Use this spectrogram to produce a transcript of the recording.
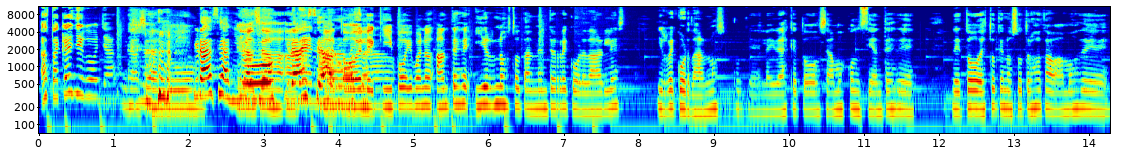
hasta acá llegó ya. Gracias, Lu. gracias, Lu. Gracias, a, gracias a todo el equipo. Y bueno, antes de irnos totalmente recordarles y recordarnos, porque la idea es que todos seamos conscientes de, de todo esto que nosotros acabamos de,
